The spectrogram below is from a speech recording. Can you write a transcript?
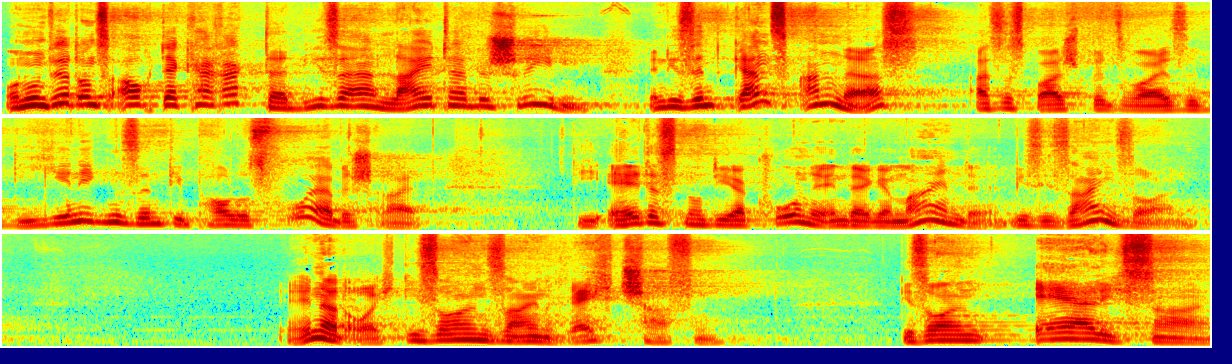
Und nun wird uns auch der Charakter dieser Leiter beschrieben, denn die sind ganz anders als es beispielsweise diejenigen sind, die Paulus vorher beschreibt, die Ältesten und Diakone in der Gemeinde, wie sie sein sollen. Erinnert euch, die sollen sein rechtschaffen, die sollen ehrlich sein,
